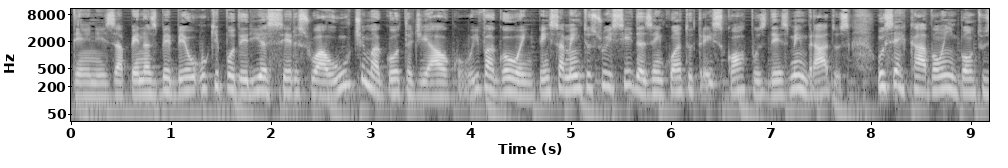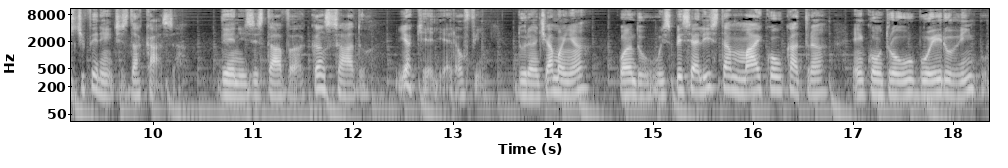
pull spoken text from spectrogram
Dennis apenas bebeu o que poderia ser sua última gota de álcool e vagou em pensamentos suicidas enquanto três corpos desmembrados o cercavam em pontos diferentes da casa. Dennis estava cansado e aquele era o fim. Durante a manhã, quando o especialista Michael Catran encontrou o bueiro limpo,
